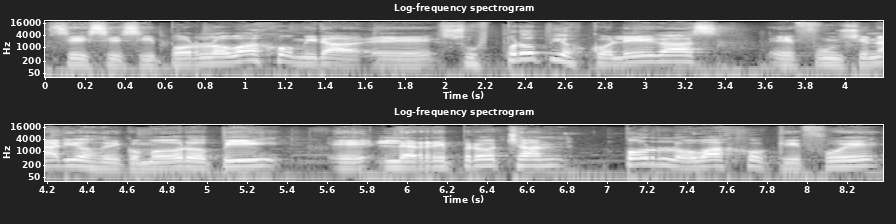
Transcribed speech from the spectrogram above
sí, sí, sí. Por lo bajo, mira, eh, sus propios colegas, eh, funcionarios de Comodoro Pi, eh, le reprochan por lo bajo que fue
